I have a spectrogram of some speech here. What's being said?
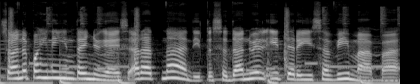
So ano pang hinihintay nyo guys? Arat na dito sa Dunwell Eatery sa V-Mapa.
